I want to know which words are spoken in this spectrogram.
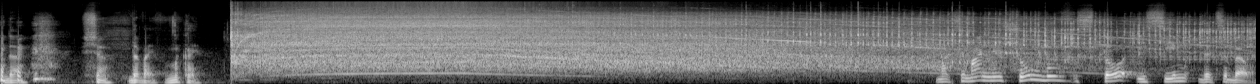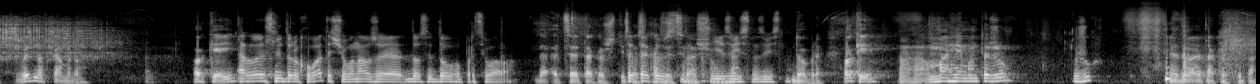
Да. Все, давай, вмикай. Максимальний шум був 107 дБ. Видно в камеру? Окей. Але слід рахувати, що вона вже досить довго працювала. Да, а це також типу, Це також сказується на так, шум. є, да? звісно, звісно. Добре. Окей. Ага. Магія монтажу. Жух. Е, Давай також, типа.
